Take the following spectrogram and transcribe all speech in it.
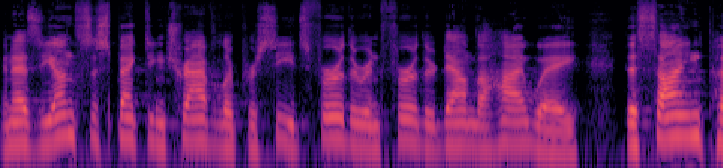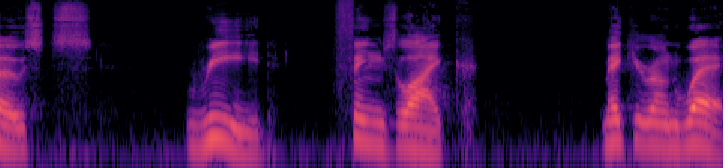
And as the unsuspecting traveler proceeds further and further down the highway, the signposts read things like Make your own way.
